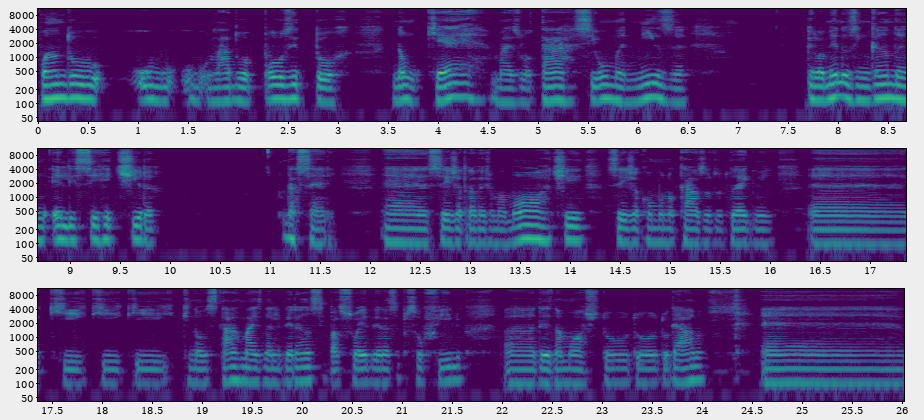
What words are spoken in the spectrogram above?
quando o, o lado opositor não quer mais lutar, se humaniza, pelo menos em Gundam ele se retira da série. É, seja através de uma morte, seja como no caso do Dagwin, é, que, que, que, que não está mais na liderança e passou a liderança para seu filho, uh, desde a morte do, do, do Garma. É,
